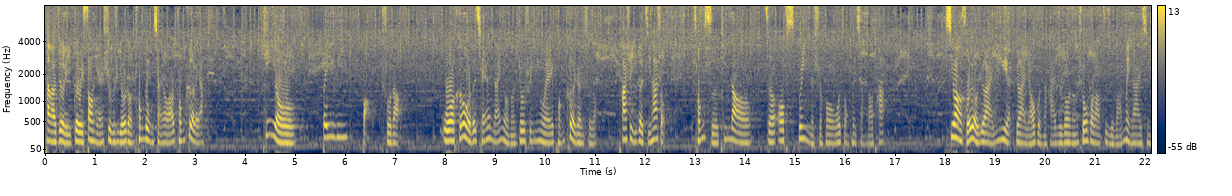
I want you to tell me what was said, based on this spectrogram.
看到这里，各位骚年是不是有种冲动想要玩朋克了呀？听友卑微宝说道：“我和我的前任男友呢，就是因为朋克认识的。他是一个吉他手，从此听到 The Offspring 的时候，我总会想到他。希望所有热爱音乐、热爱摇滚的孩子都能收获到自己完美的爱情。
